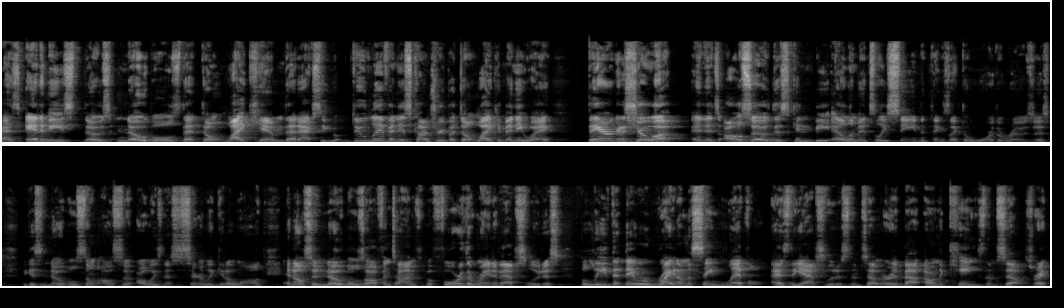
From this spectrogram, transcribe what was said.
has enemies, those nobles that don't like him, that actually do live in his country but don't like him anyway, they aren't going to show up. And it's also, this can be elementally seen in things like the War of the Roses, because nobles don't also always necessarily get along. And also, nobles oftentimes, before the reign of absolutists, believed that they were right on the same level as the absolutists themselves, or about on the kings themselves, right?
